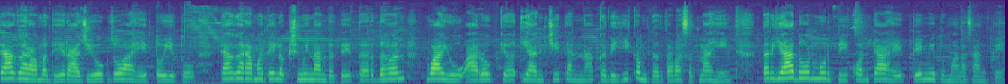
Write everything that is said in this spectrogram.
त्या घरामध्ये राजयोग जो आहे तो येतो. त्या घरामध्ये लक्ष्मी नांदते तर धन वायू आरोग्य यांची त्यांना कधीही कमतरता भासत नाही. तर या दोन मूर्ती कोणत्या आहेत ते मी तुम्हाला सांगते.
